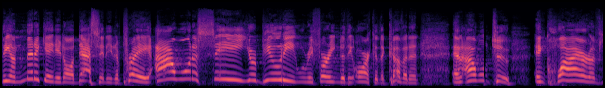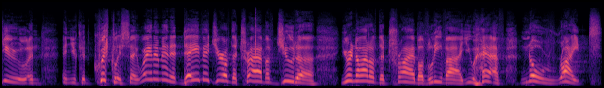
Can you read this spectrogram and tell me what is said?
the unmitigated audacity to pray, I want to see your beauty, referring to the ark of the covenant, and I want to inquire of you. And, and you could quickly say, wait a minute, David, you're of the tribe of Judah. You're not of the tribe of Levi. You have no right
